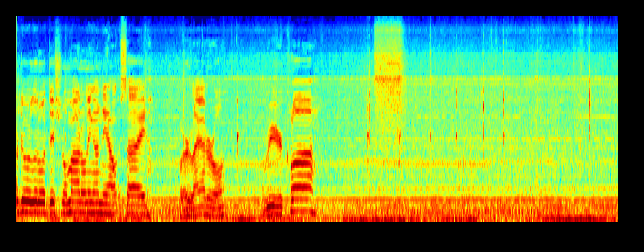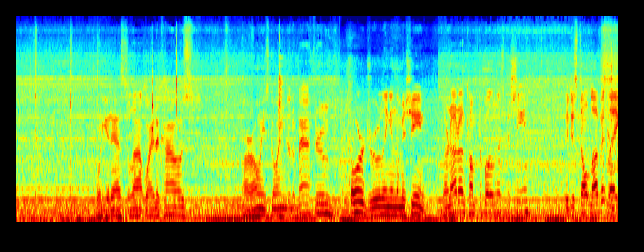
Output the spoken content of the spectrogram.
We'll do a little additional modeling on the outside or lateral rear claw. We get asked a lot why the cows are always going to the bathroom or drooling in the machine. They're not uncomfortable in this machine. They just don't love it like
